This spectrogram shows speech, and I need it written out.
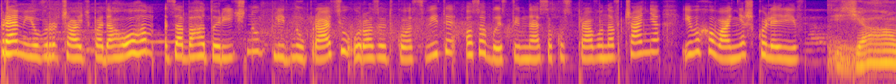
Премію вручають педагогам за багаторічну плідну працю у розвитку освіти, особистий внесок у справу навчання і виховання школярів. Я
